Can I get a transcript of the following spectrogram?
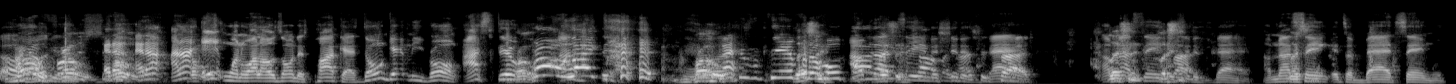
Yo, Why y'all bugging. from bro. And I and I and I Bro. ate one while I was on this podcast. Don't get me wrong. I still Bro. Bro, I'm like still- Bro, like, you preparing for the listen, whole I'm not podcast. saying Like, this shit that is shit bad. trash. I'm Listen, not saying listen. this shit is bad. I'm not Listen. saying it's a bad sandwich.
